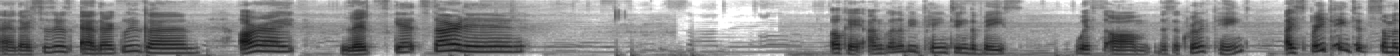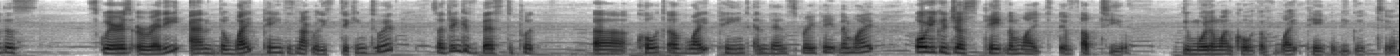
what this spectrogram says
and our scissors, and our glue gun. All right, let's get started. Okay, I'm going to be painting the base with um, this acrylic paint. I spray painted some of the squares already and the white paint is not really sticking to it. So I think it's best to put a coat of white paint and then spray paint them white. Or you could just paint them white. It's up to you. Do more than one coat of white paint would be good too.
